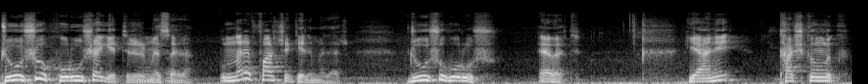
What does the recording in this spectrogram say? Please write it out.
Cuşu huruşa getirir mesela. Bunlar hep Farsça kelimeler. Cuşu huruş. Evet. Yani taşkınlık.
